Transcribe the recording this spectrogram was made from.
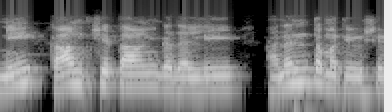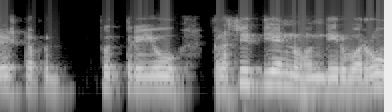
ನಿಕಾಂಕ್ಷಿತಾಂಗದಲ್ಲಿ ಅನಂತಮತಿಯು ಶ್ರೇಷ್ಠ ಪುತ್ರಿಯು ಪ್ರಸಿದ್ಧಿಯನ್ನು ಹೊಂದಿರುವರು.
